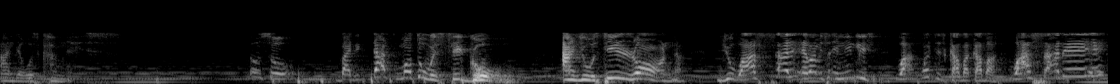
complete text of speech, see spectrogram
And there was calmness. Also, by the, that motto will still go. And you will still run. You are sorry. In English, what is kaba kaba? Wasare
